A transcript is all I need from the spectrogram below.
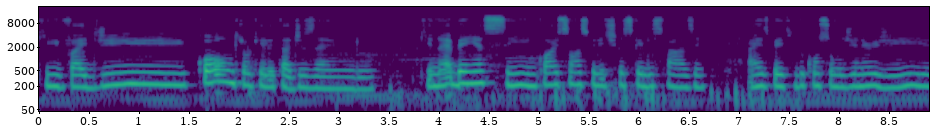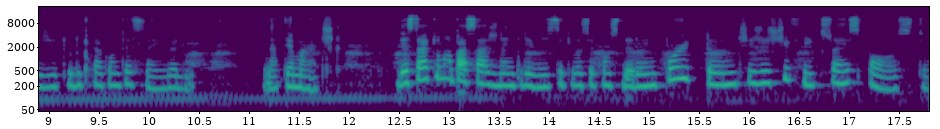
que vai de contra o que ele está dizendo, que não é bem assim. Quais são as críticas que eles fazem a respeito do consumo de energia, de tudo que está acontecendo ali na temática. Destaque uma passagem da entrevista que você considerou importante e justifique sua resposta.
